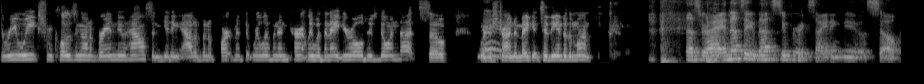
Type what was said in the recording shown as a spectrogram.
three weeks from closing on a brand new house and getting out of an apartment that we're living in currently with an eight year old who's going nuts. So we're Yay. just trying to make it to the end of the month. That's right. And that's a that's super exciting news. So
